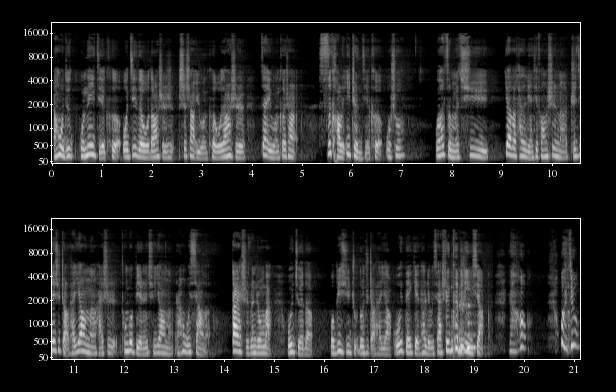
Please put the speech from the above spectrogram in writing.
然后我就我那一节课，我记得我当时是是上语文课，我当时在语文课上思考了一整节课，我说我要怎么去要到他的联系方式呢？直接去找他要呢，还是通过别人去要呢？然后我想了大概十分钟吧，我就觉得我必须主动去找他要，我得给他留下深刻的印象。然后我就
